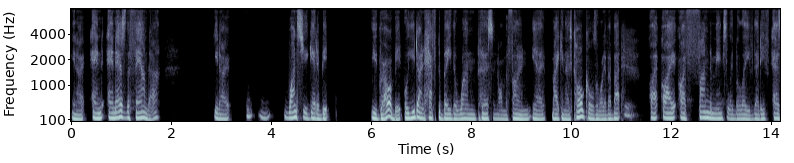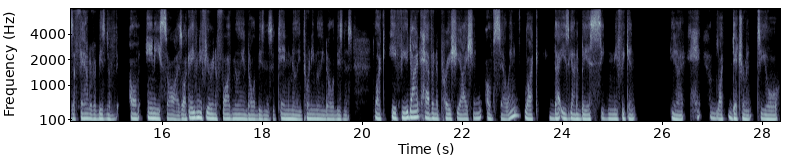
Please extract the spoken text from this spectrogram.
you know and and as the founder you know once you get a bit you grow a bit or you don't have to be the one person on the phone you know making those cold calls or whatever but mm. I, I, I fundamentally believe that if as a founder of a business of, of any size like even if you're in a $5 million business a $10 million $20 million business like if you don't have an appreciation of selling like that is going to be a significant you know like detriment to your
